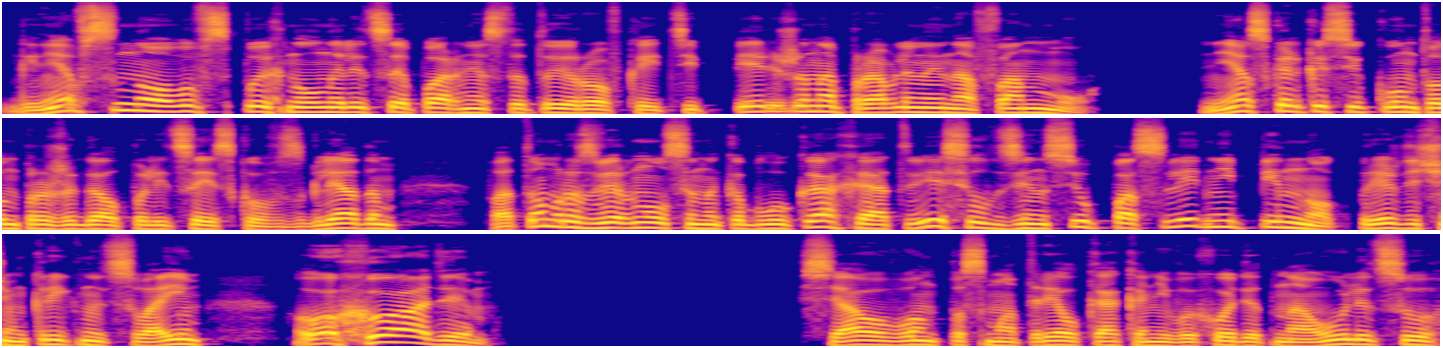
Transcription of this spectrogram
Гнев снова вспыхнул на лице парня с татуировкой, теперь же направленный на Фанму. Несколько секунд он прожигал полицейского взглядом, Потом развернулся на каблуках и отвесил Дзинсю последний пинок, прежде чем крикнуть своим «Уходим!». Сяо Вон посмотрел, как они выходят на улицу,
